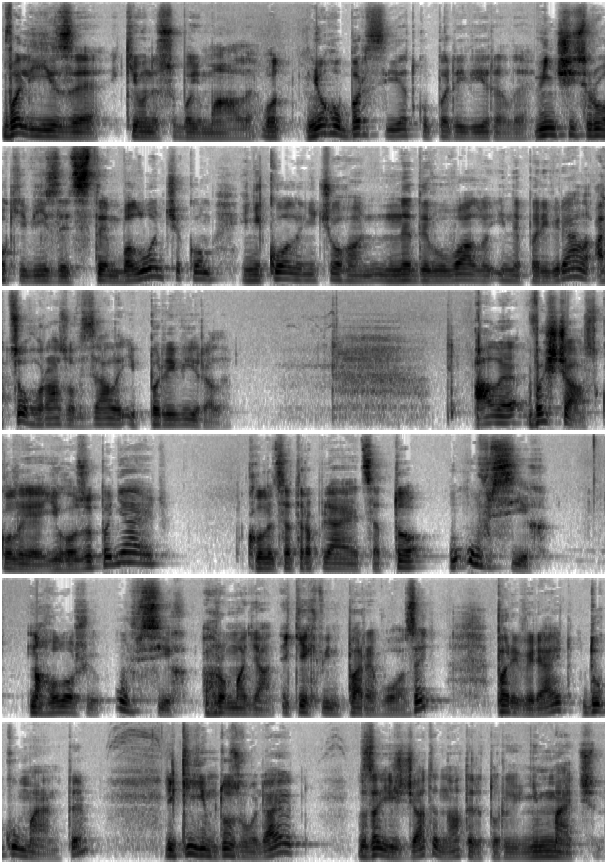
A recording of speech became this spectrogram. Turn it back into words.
валізи, які вони з собою мали. От в нього барсетку перевірили. Він 6 років їздить з тим балончиком і ніколи нічого не дивувало і не перевіряло, а цього разу взяли і перевірили. Але весь час, коли його зупиняють, коли це трапляється, то у всіх, наголошую, у всіх громадян, яких він перевозить, перевіряють документи, які їм дозволяють заїжджати на територію Німеччини.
